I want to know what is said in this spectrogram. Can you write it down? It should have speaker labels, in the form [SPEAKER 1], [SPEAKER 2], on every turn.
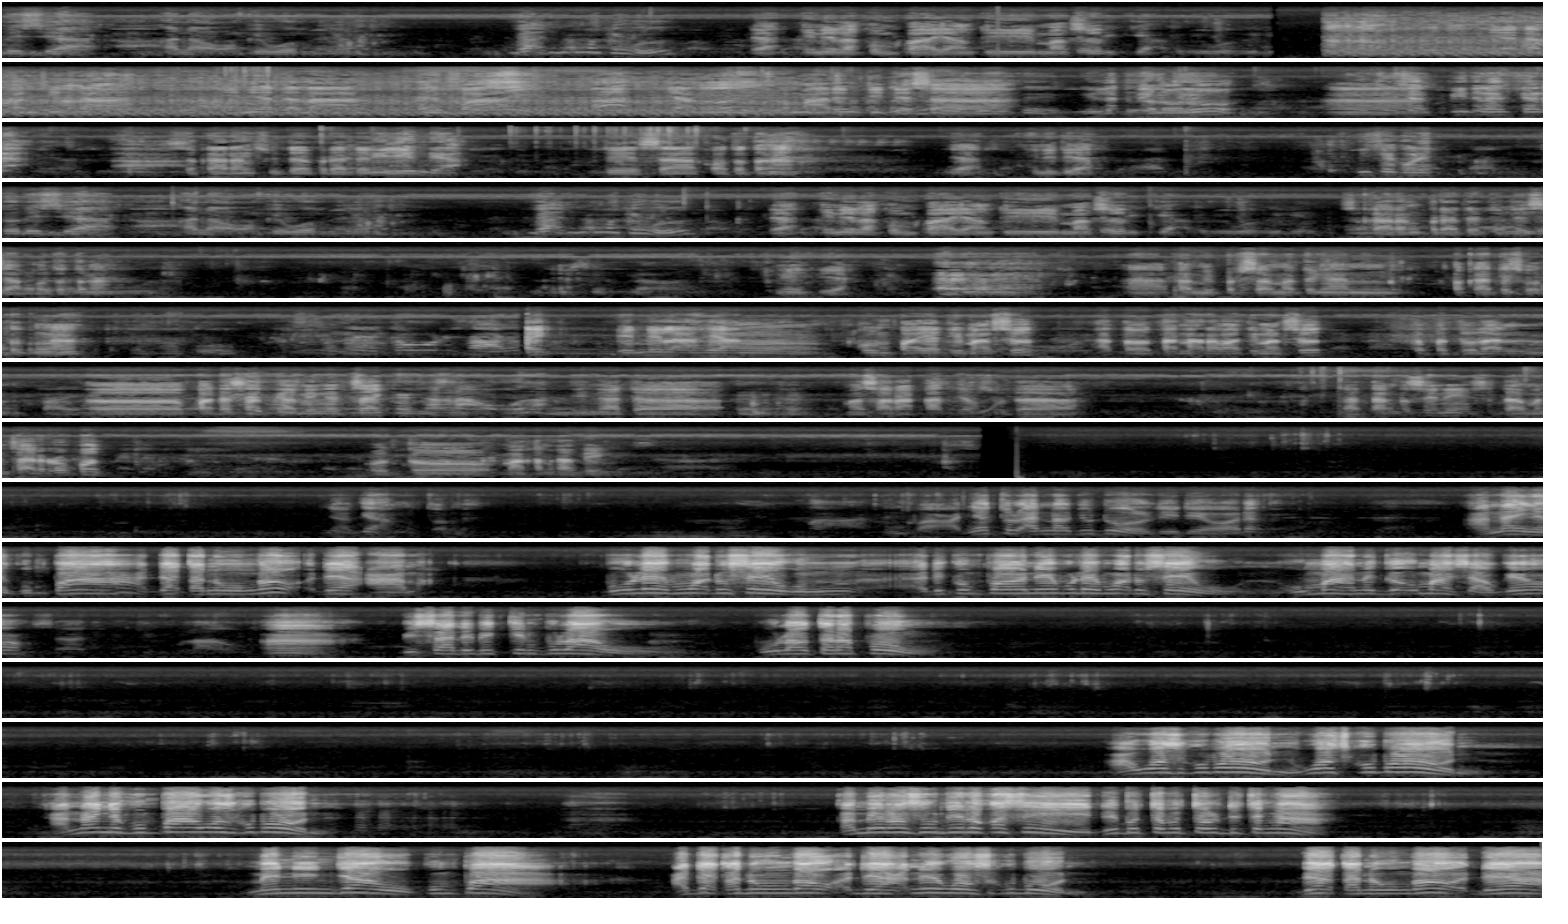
[SPEAKER 1] Indonesia ana orang kewa enggak nama kewa
[SPEAKER 2] Ya, inilah pompa yang dimaksud. Di hadapan kita, ini adalah pompa yang kemarin di desa Keloro, ah, sekarang sudah berada di desa Kota Tengah. Ya, ini dia.
[SPEAKER 1] Indonesia ana orang kewa enggak nama kewa
[SPEAKER 2] Ya, inilah pompa yang dimaksud. Sekarang berada di desa Kota Tengah. Ini dia. Nah, kami bersama dengan Pak Kades Kota Tengah. Baik, inilah yang pompa yang dimaksud atau tanah rawa dimaksud. Kebetulan eh, pada saat kami ngecek, ini ada masyarakat yang sudah datang ke sini sedang mencari rumput untuk makan kambing.
[SPEAKER 3] Kumpanya tu anak judul di dia ada. Anaknya kumpa, dak tanung kau dia am. Boleh muat duseun. Di kumpa ni boleh muat duseun. Rumah negara rumah siau ke? Ah, bisa dibikin pulau. Pulau terapung. Awas kubun, awas kubun. Anaknya kumpa awas kubun. Kami langsung di lokasi, di betul-betul di tengah. Meninjau kumpa. Ada tanung kau dia ni awas kubun. Dia tanung kau dia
